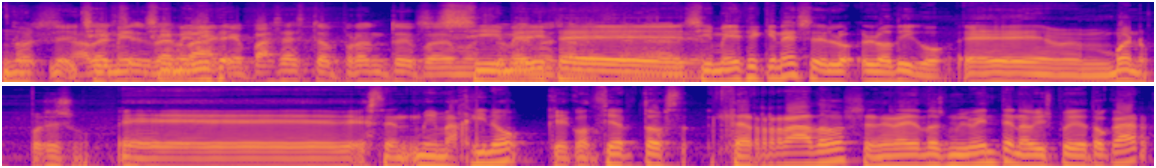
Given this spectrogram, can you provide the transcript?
No, Pues eh, a si ver me- si es si me verdad dice- que pasa esto pronto y podemos si me dice si me dice quién es lo, lo digo. Eh, bueno pues eso Eh, este- me imagino que conciertos cerrados en el año 2020 no habéis podido tocar.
